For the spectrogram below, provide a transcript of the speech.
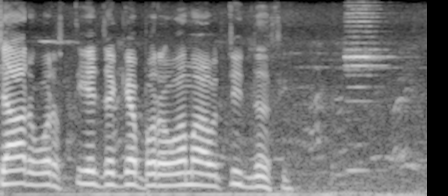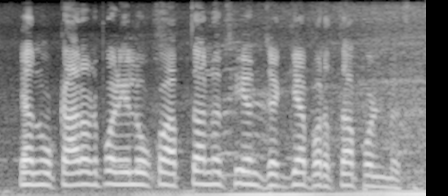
ચાર વર્ષથી એ જગ્યા ભરવામાં આવતી જ નથી. એનું કારણ પણ એ લોકો આપતા નથી અને જગ્યા ભરતા પણ નથી.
